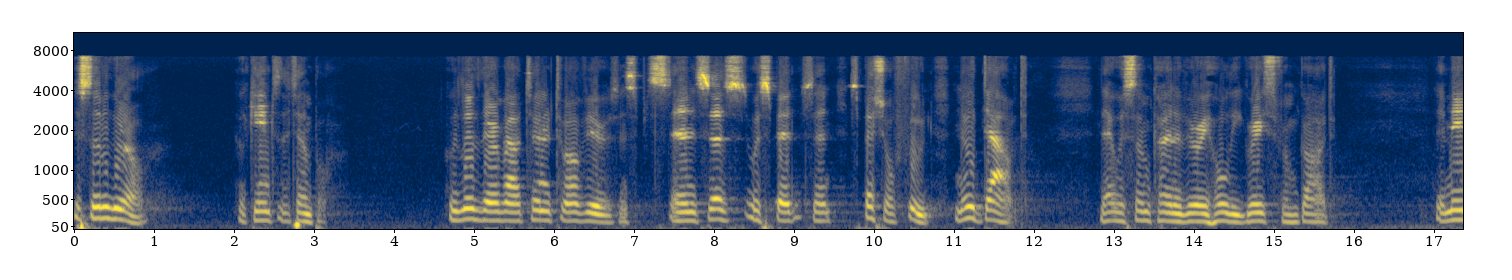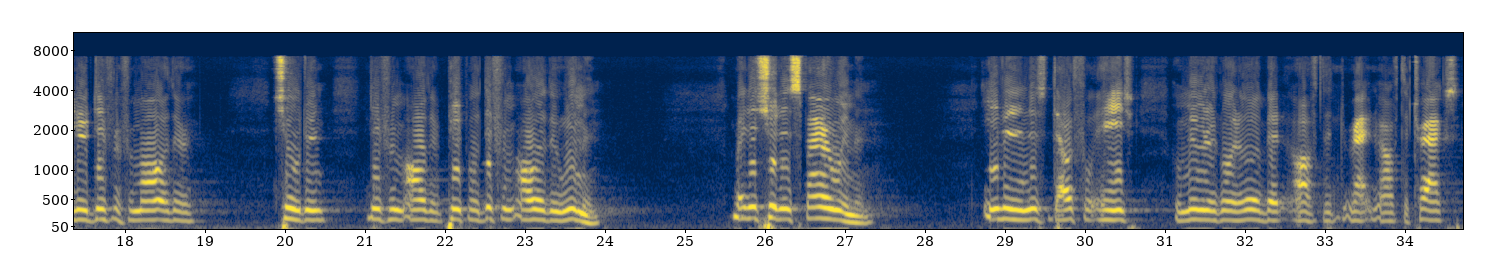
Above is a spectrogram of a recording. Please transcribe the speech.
This little girl who came to the temple, who lived there about 10 or 12 years, and it says was sent special food. No doubt that was some kind of very holy grace from God that made her different from all other children, different from all other people, different from all other women. But it should inspire women, even in this doubtful age when women are going a little bit off the off the tracks,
